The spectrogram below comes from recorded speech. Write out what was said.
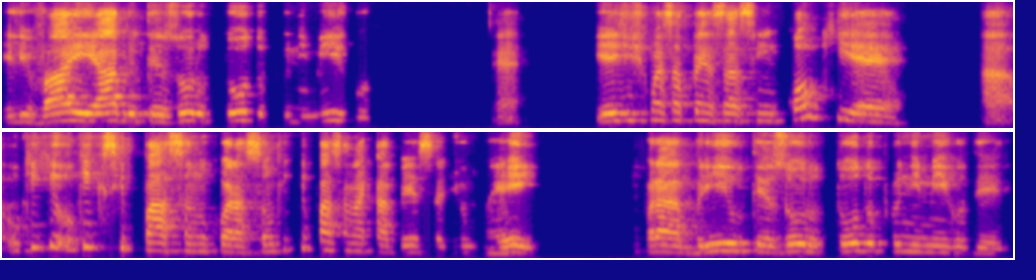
ele vai e abre o tesouro todo para o inimigo, né? e a gente começa a pensar assim, qual que é, a, o, que, que o que, que, se passa no coração, o que, que passa na cabeça de um rei para abrir o tesouro todo para o inimigo dele?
